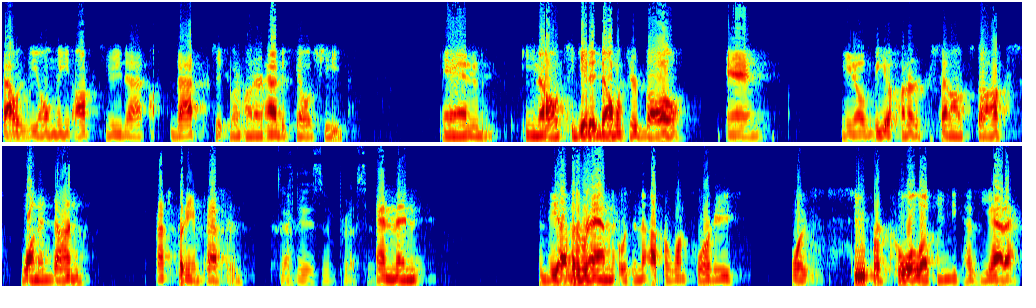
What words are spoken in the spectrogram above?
that was the only opportunity that that particular hunter had to kill a sheep. And, you know, to get it done with your bow and, you know, be 100% on stocks, one and done, that's pretty impressive. That is impressive. And then the other ram that was in the upper 140s was super cool looking because you had a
